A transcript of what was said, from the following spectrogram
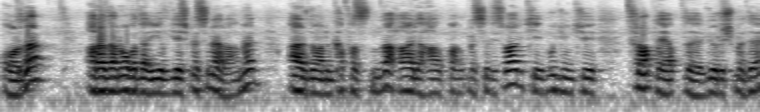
orada. Aradan o kadar yıl geçmesine rağmen Erdoğan'ın kafasında hala Halkbank meselesi var ki bugünkü Trump'la yaptığı görüşmede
